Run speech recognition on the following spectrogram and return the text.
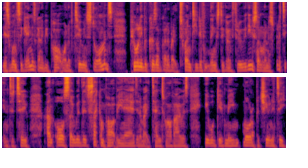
This once again is going to be part one of two installments, purely because I've got about 20 different things to go through with you, so I'm going to split it into two. And also with the second part being aired in about 10-12 hours, it will give me more opportunity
